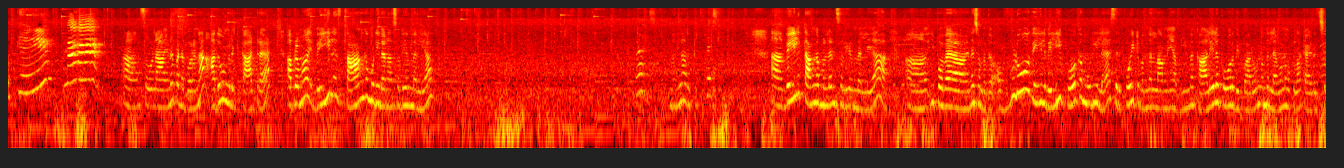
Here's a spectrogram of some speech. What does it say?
ஓகே ஸோ நான் என்ன பண்ண போறேன்னா அதுவும் உங்களுக்கு காட்டுறேன். அப்புறமா வெயில் தாங்க முடியல நான் சொல்லியிருந்தேன் இல்லையா? நல்லா இருக்கு. வெயில் தாங்க முடியலன்னு சொல்லியிருந்தேன் இல்லையா? இப்போ வே என்ன சொல்கிறது அவ்வளோ வெயில் வெளியே போக முடியல. சரி போயிட்டு வந்துடலாமே அப்படின்னு காலையில் போகிறது இப்போ அரௌண்ட் வந்து லெவன் ஓ கிளாக் ஆயிடுச்சு.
